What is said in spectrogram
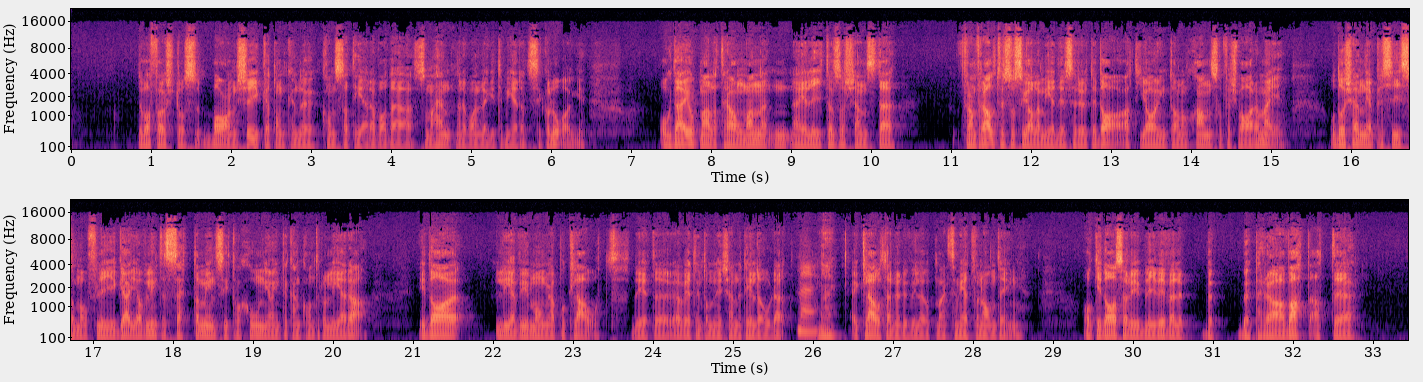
Det var först hos barnpsyk att de kunde konstatera vad det är som har hänt när det var en legitimerad psykolog. Och där ihop med alla trauman när jag är liten så känns det framförallt hur sociala medier ser ut idag, att jag inte har någon chans att försvara mig. Och då känner jag precis som att flyga, jag vill inte sätta mig i en situation jag inte kan kontrollera. Idag lever ju många på clout. Det heter, jag vet inte om ni känner till det ordet. Nej. Nej. Clout är när du vill ha uppmärksamhet för någonting. Och idag så har det ju blivit väldigt be beprövat att eh,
